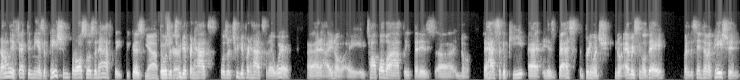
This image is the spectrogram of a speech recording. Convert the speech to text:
not only affected me as a patient but also as an athlete because yeah, those sure. are two different hats. Those are two different hats that I wear. Uh, and I, you know, a, a, top level athlete that is uh, you know that has to compete at his best pretty much you know every single day, but at the same time a patient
